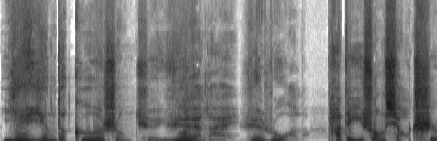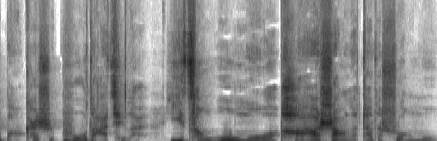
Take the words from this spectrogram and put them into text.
夜莺的歌声却越来越弱了。他的一双小翅膀开始扑打起来，一层雾膜爬上了他的双目，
